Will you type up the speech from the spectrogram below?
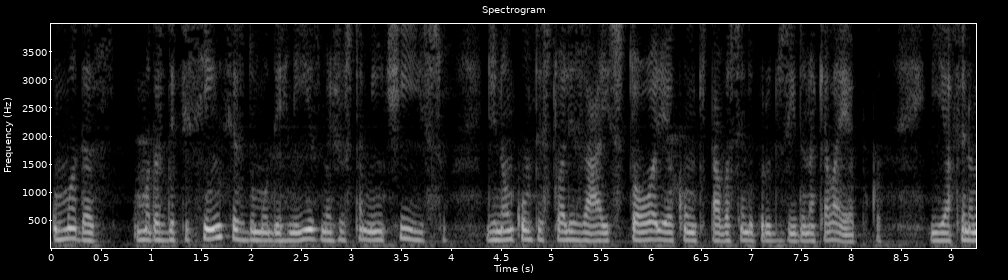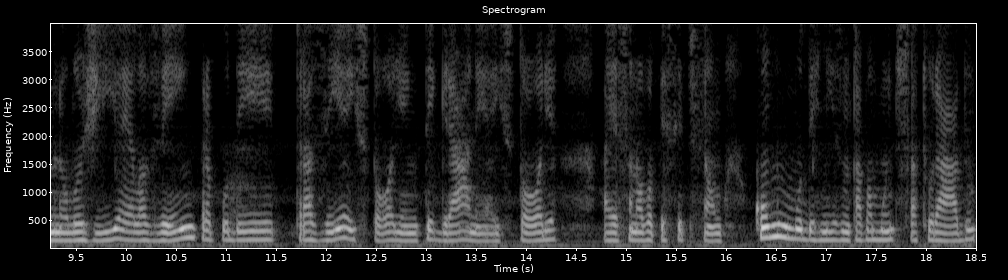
uma, das, uma das deficiências do modernismo é justamente isso, de não contextualizar a história com o que estava sendo produzido naquela época. E a fenomenologia, ela vem para poder trazer a história, integrar né, a história a essa nova percepção. Como o modernismo estava muito saturado,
